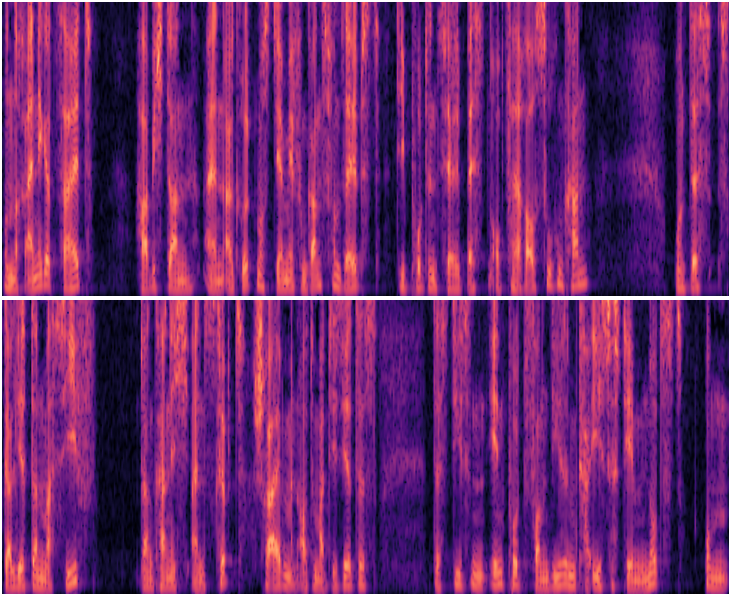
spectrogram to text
Und nach einiger Zeit habe ich dann einen Algorithmus, der mir von ganz von selbst die potenziell besten Opfer heraussuchen kann. Und das skaliert dann massiv. Dann kann ich ein Skript schreiben, ein automatisiertes, das diesen Input von diesem KI-System nutzt, um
